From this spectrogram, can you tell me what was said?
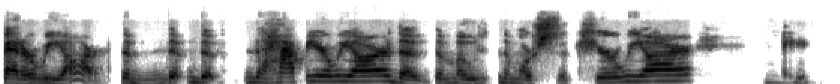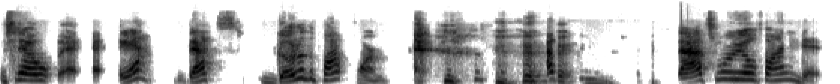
better we are. The the, the, the happier we are the the most the more secure we are. Mm-hmm. So uh, uh, yeah, that's go to the platform. that's, where you'll find it.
